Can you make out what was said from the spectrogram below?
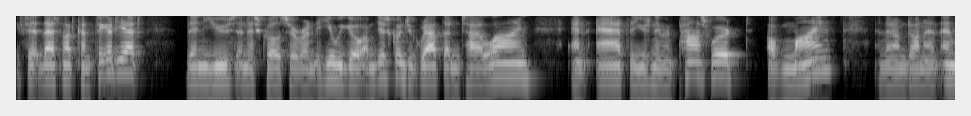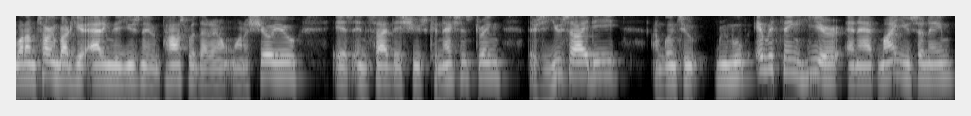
If that's not configured yet, then use an SQL server. And here we go. I'm just going to grab that entire line and add the username and password of mine. And then I'm done. And what I'm talking about here, adding the username and password that I don't want to show you, is inside this use connection string. There's a user ID. I'm going to remove everything here and add my username.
